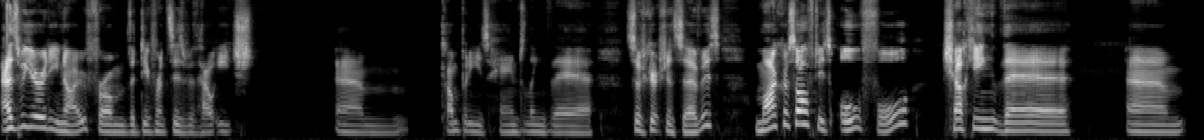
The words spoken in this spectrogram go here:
as we already know from the differences with how each um, company is handling their subscription service, Microsoft is all for chucking their um,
